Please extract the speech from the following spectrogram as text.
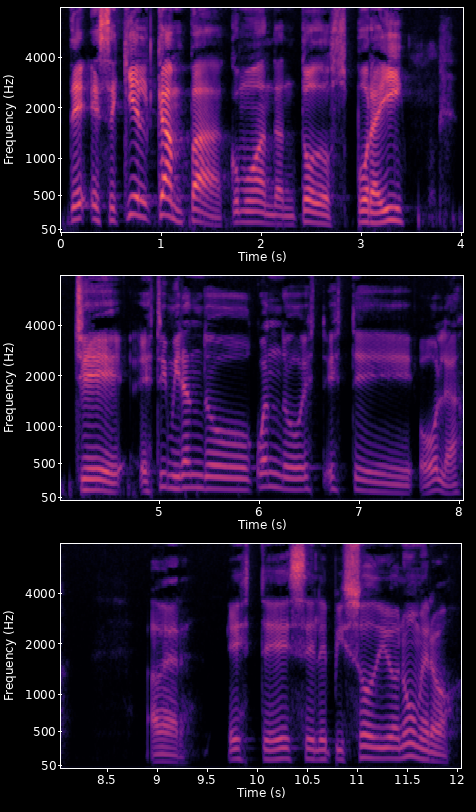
de Ezequiel Campa. ¿Cómo andan todos por ahí? Che, estoy mirando cuándo este, este... Hola. A ver, este es el episodio número...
